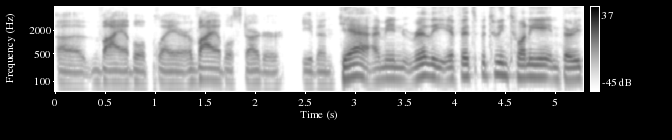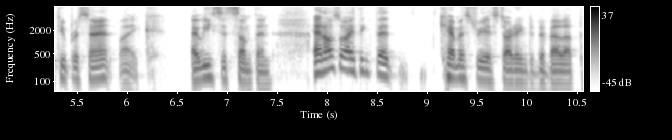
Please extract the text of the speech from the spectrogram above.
a viable player, a viable starter, even. Yeah, I mean, really, if it's between 28 and 32%, like at least it's something. And also I think that chemistry is starting to develop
